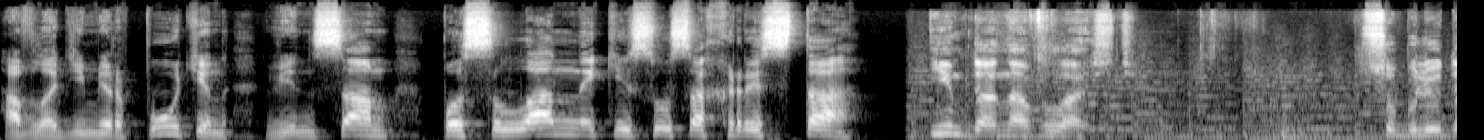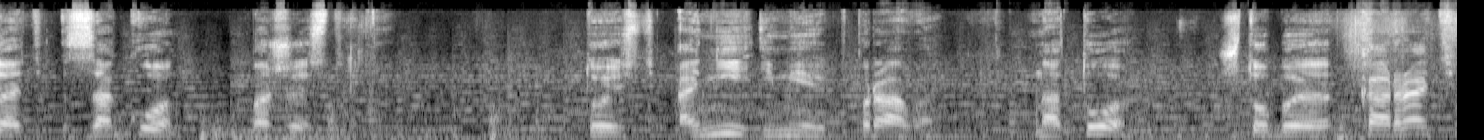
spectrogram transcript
А Владімір Путін він сам посланник Ісуса Христа. Им дана власть соблюдать закон божественный. То есть они имеют право на то, чтобы карать,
